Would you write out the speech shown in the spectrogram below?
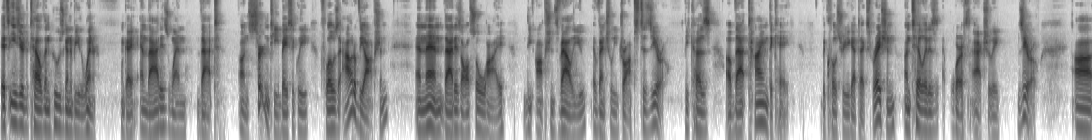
it's easier to tell then who's going to be the winner. Okay, and that is when that uncertainty basically flows out of the option, and then that is also why the option's value eventually drops to zero because of that time decay the closer you get to expiration until it is worth actually zero. Uh,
